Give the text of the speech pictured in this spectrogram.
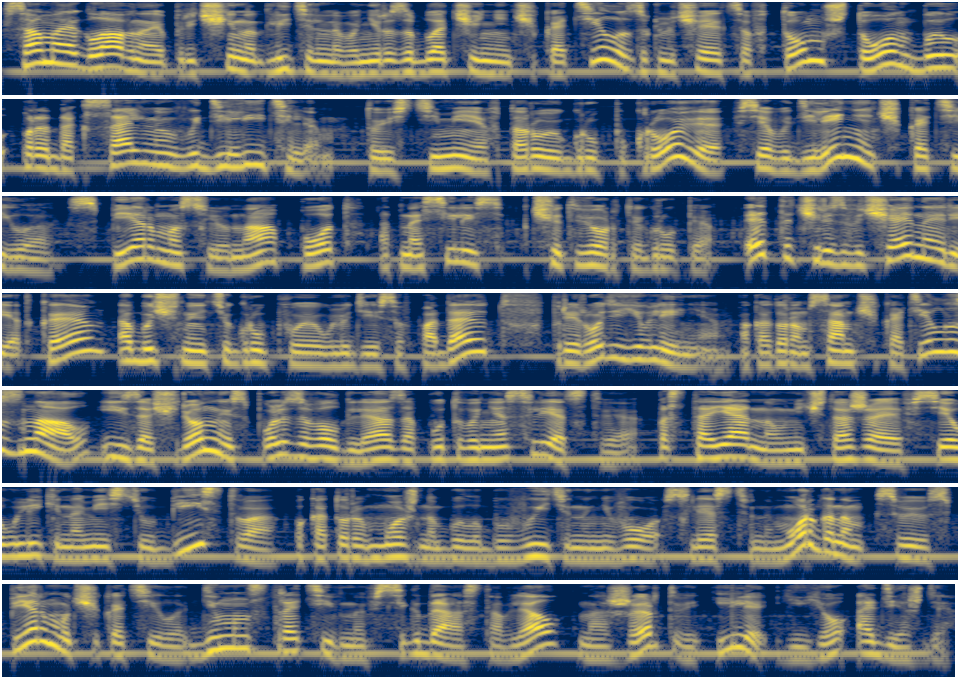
Самая главная причина длительного неразоблачения Чикатила заключается в том, что он был парадоксальным выделителем, то есть, имея вторую группу крови, все выделения Чикатила – сперма, слюна, пот – относились к четвертой группе. Это чрезвычайно редкое, обычно эти группы у людей совпадают, в природе явление, о котором сам Чикатило знал и изощренно использовал для запутывания следствия, постоянно уничтожая все улики на месте убийства, по которым можно было бы выйти на него следственным органом, свою сперму Чикатило демонстрировал демонстративно всегда оставлял на жертве или ее одежде.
